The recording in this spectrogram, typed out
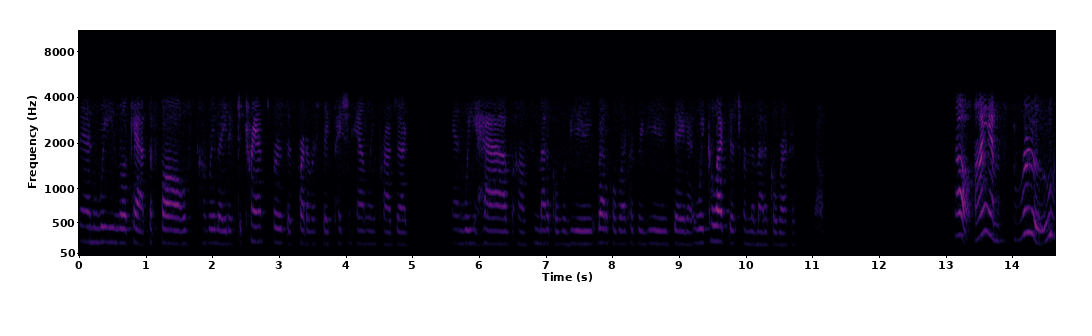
Then we look at the falls related to transfers as part of our safe patient handling project. And we have um, some medical review, medical record review data. We collect this from the medical records itself. So I am through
